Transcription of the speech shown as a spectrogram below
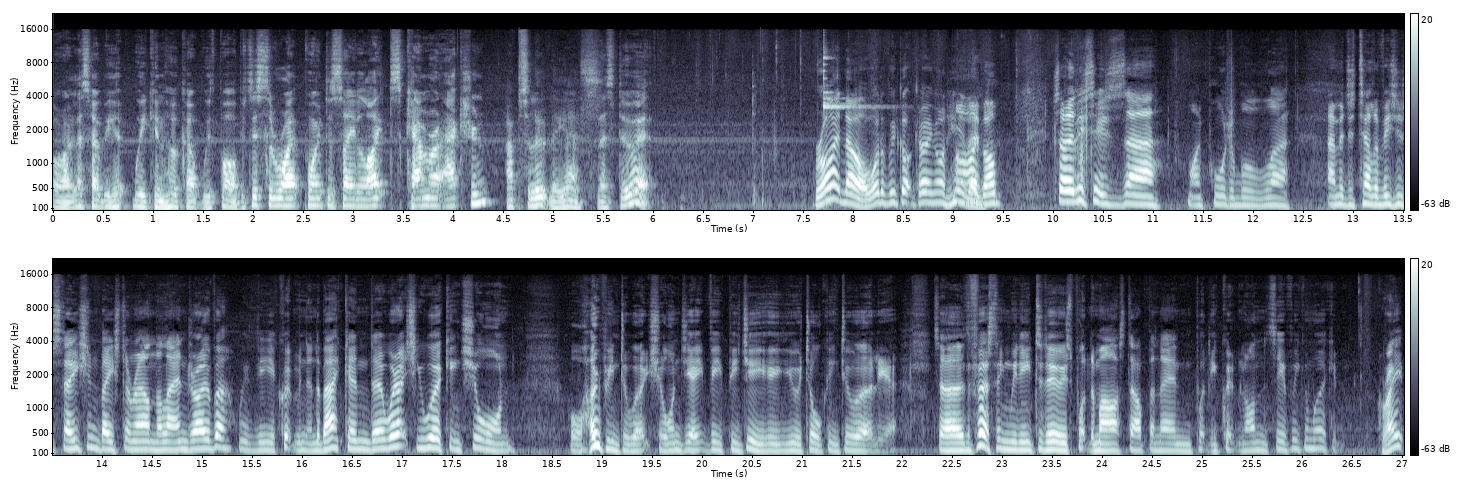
All right, let's hope we, we can hook up with Bob. Is this the right point to say lights, camera, action? Absolutely, yes. Let's do it. Right, Noel, what have we got going on here Hi, then? Bob. So this is uh, my portable uh, amateur television station based around the Land Rover with the equipment in the back, and uh, we're actually working Sean, or hoping to work Sean G8 VPG, who you were talking to earlier. So the first thing we need to do is put the mast up and then put the equipment on and see if we can work it. Great,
